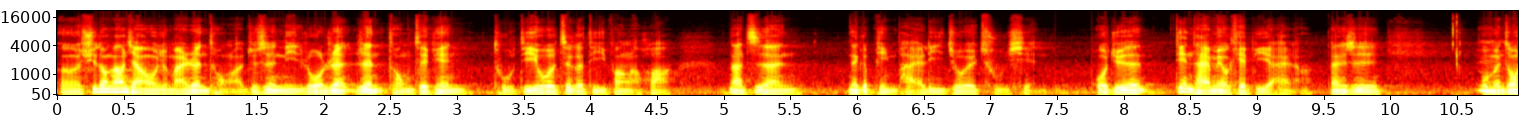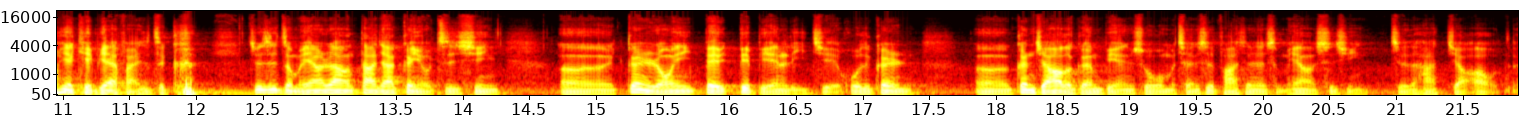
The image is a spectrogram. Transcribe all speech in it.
呃，旭东刚讲，我就蛮认同了，就是你如果认认同这片土地或这个地方的话，那自然。那个品牌力就会出现。我觉得电台没有 KPI 啦，但是我们中心的 KPI 反而是这个，就是怎么样让大家更有自信，呃，更容易被被别人理解，或者更呃更骄傲的跟别人说，我们城市发生了什么样的事情值得他骄傲的。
